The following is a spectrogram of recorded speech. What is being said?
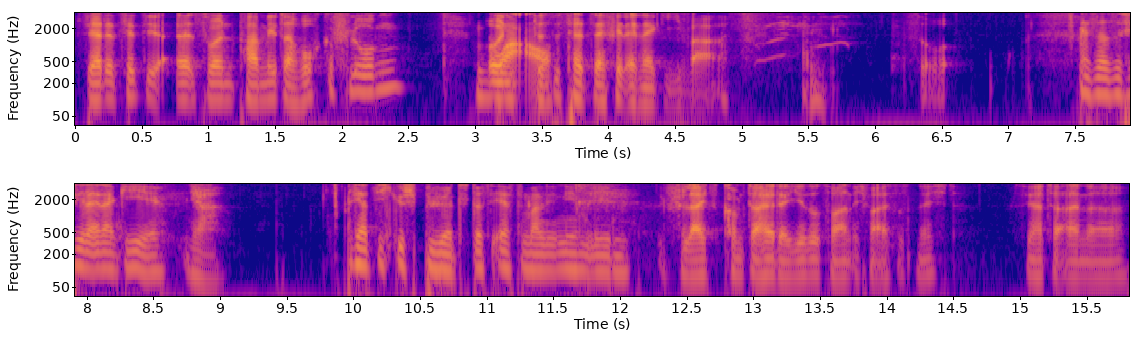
Sie hat erzählt, sie äh, ist wohl ein paar Meter hochgeflogen und Wow. dass es halt sehr viel Energie war. So, Es war so viel Energie. ja. Sie hat sich gespürt, das erste Mal in ihrem Leben. Vielleicht kommt daher der Jesushorn, ich weiß es nicht. Sie hatte eine,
